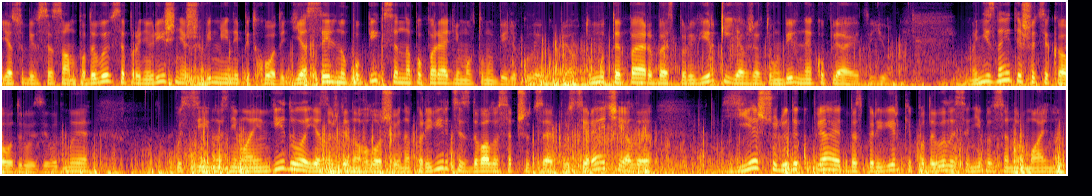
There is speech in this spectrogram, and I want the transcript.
Я собі все сам подивився, прийняв рішення, що він мені не підходить. Я сильно попікся на попередньому автомобілі, коли я купляв. Тому тепер без перевірки я вже автомобіль не купляю. Мені знаєте, що цікаво, друзі? От ми постійно знімаємо відео, я завжди наголошую на перевірці. Здавалося б, що це прості речі, але є, що люди купляють без перевірки, подивилися, ніби все нормально.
